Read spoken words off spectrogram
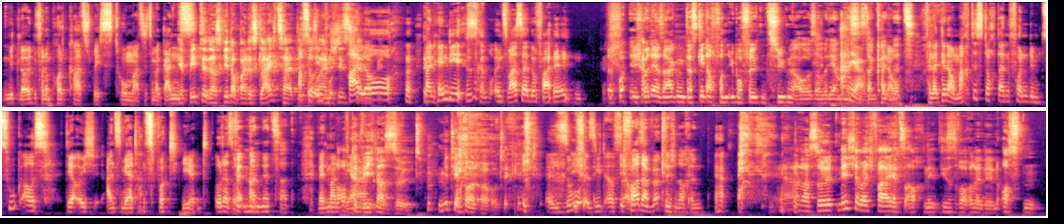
mit Leuten von einem Podcast sprichst, Thomas? Jetzt mal ganz. Ja, bitte, das geht auch beides gleichzeitig. Ach so, Hallo, mein Handy ist ins Wasser gefallen. Ich würde ja sagen, das geht auch von überfüllten Zügen aus, aber die haben ah, meistens ja, dann kein genau. Netz. Vielleicht, genau, macht es doch dann von dem Zug aus, der euch ans Meer transportiert. Oder so. Wenn man Netz hat. Wenn man, Auf ja, dem Weg nach Sylt. Mit dem 9-Euro-Ticket. so ich, sieht es aus. Ich fahre da wirklich noch hin. Ja. ja, nach Sylt nicht, aber ich fahre jetzt auch dieses Wochenende in den Osten.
